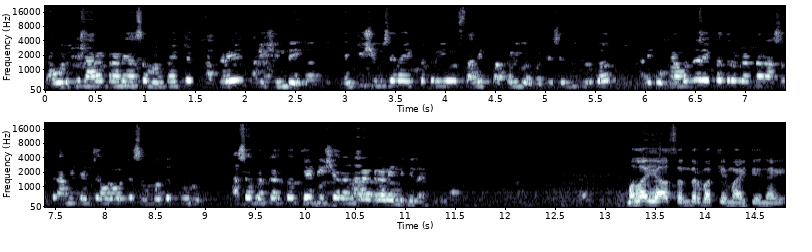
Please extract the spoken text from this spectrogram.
त्यावरती नारायण राणे असं म्हणतायत की ठाकरे आणि शिंदे यांची शिवसेना एकत्र येऊन स्थानिक पातळीवर म्हणजे सिंधुदुर्ग आणि कोकणामध्ये एकत्र लढणार असेल तर आम्ही त्यांच्याबरोबरचे संबंध तोडू अशा प्रकारचा थेट इशारा नारायण राणेंनी दिलाय. मला या संदर्भातली माहिती नाही.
